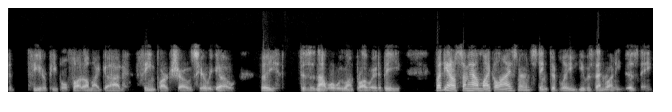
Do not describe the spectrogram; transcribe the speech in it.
the theater people thought, oh my God, theme park shows, here we go. Hey, This is not what we want Broadway to be. But, you know, somehow Michael Eisner instinctively, he was then running Disney,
